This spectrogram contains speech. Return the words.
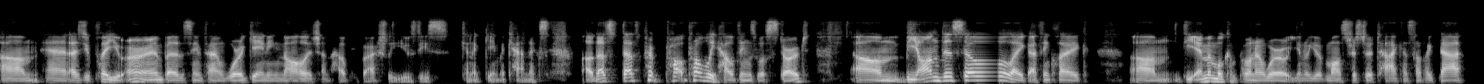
Um, and as you play, you earn, but at the same time, we're gaining knowledge on how people actually use these kind of game mechanics. Uh, that's that's pr- probably how things will start. Um, beyond this, though, like I think like um, the MMO component where you know you have monsters to attack and stuff like that,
